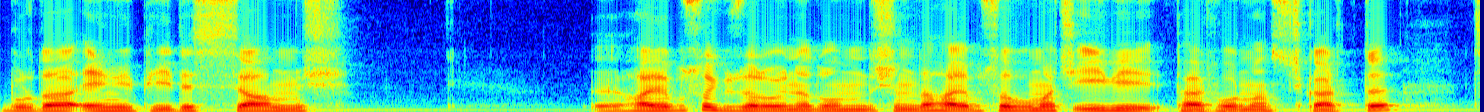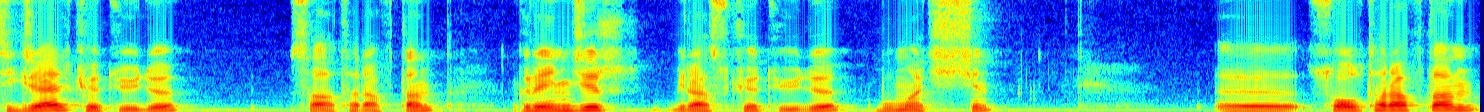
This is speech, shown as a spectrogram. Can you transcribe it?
Burada MVP'yi de Sisi almış. E, Hayabusa güzel oynadı onun dışında. Hayabusa bu maç iyi bir performans çıkarttı. Tigrel kötüydü sağ taraftan. Granger biraz kötüydü bu maç için. Ee, sol taraftan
